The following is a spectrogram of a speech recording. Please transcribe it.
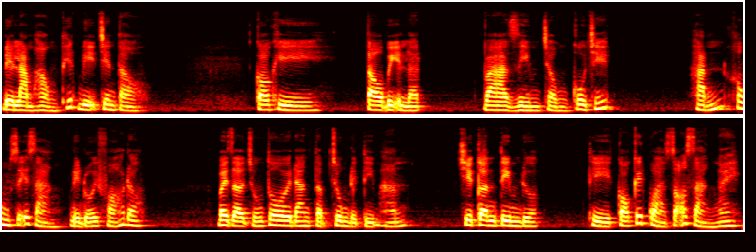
để làm hỏng thiết bị trên tàu. Có khi tàu bị lật và dìm chồng cô chết. Hắn không dễ dàng để đối phó đâu. Bây giờ chúng tôi đang tập trung để tìm hắn. Chỉ cần tìm được thì có kết quả rõ ràng ngay.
